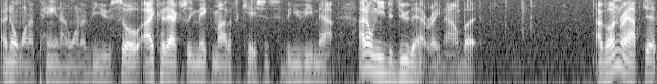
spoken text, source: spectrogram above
I don't want to paint, I want to view. So I could actually make modifications to the UV map. I don't need to do that right now, but I've unwrapped it.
